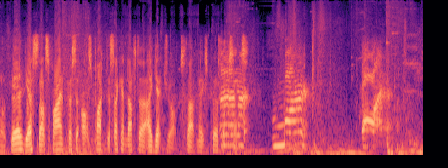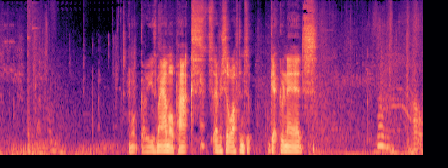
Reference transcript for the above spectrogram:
Okay, yes, that's fine. Press the ops pack the second after I get dropped. That makes perfect uh, sense. More! Oh, gotta use my ammo packs every so often to get grenades. Oh. Oh,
